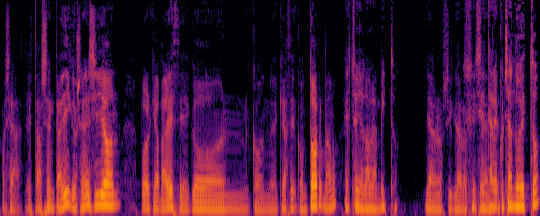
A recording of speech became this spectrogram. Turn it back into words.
o sea, está sentadicos en el sillón porque aparece con, con, ¿qué hace? con Thor, vamos. Esto ya lo habrán visto. Ya, no, sí, claro. si se están escuchando esto,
